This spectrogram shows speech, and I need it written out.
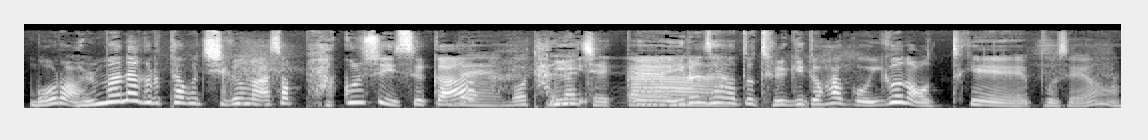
뭘 얼마나 그렇다고 지금 와서 바꿀 수 있을까? 네, 뭐 달라질까? 이, 네, 이런 생각도 들기도 하고 이건 어떻게 보세요?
